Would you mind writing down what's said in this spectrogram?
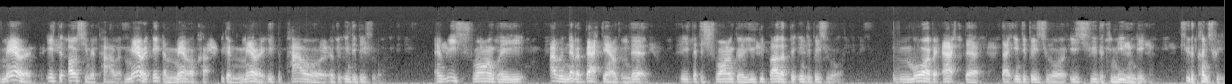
Merit is the ultimate power. Merit is America because merit is the power of the individual. And we strongly, I would never back down from this, is that the stronger you develop the individual, the more of an asset that individual is to the community, to the country.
